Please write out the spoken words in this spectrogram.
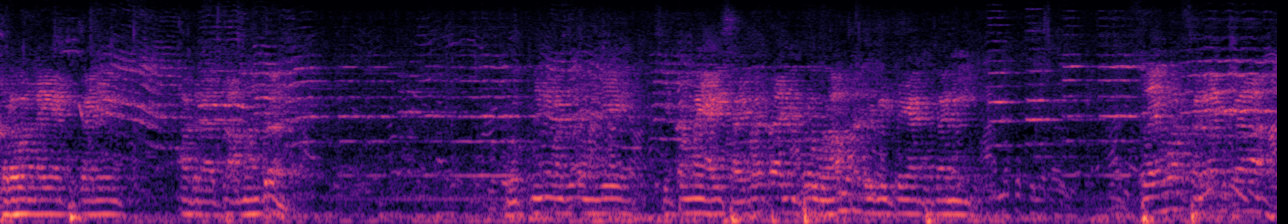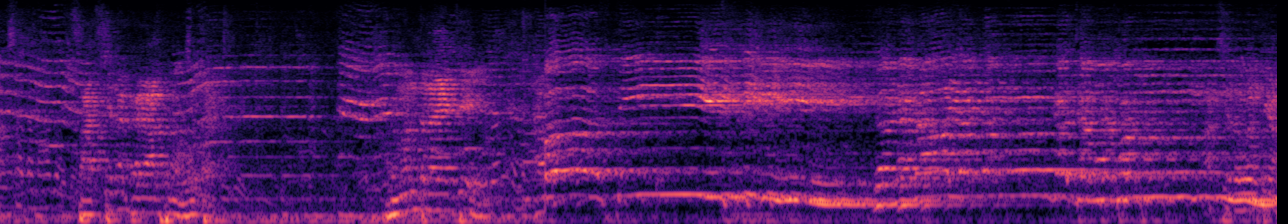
सर्वांना या ठिकाणी आदराचं आमंत्रण. रुक्मिणी मातेचं म्हणजे सीतामाई आई साहेबाचा आणि प्रभू रामचंद्रगीचं या ठिकाणी. स्वयंवर सगळ्यांच्या साक्षीला खऱ्या अर्थानं होत आहे. हनुमंतरायाचे गणनायकं गजमुखं अक्षरवत्या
